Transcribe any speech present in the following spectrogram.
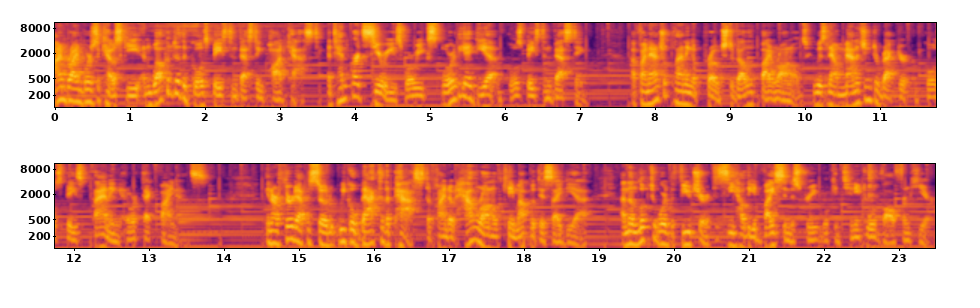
I'm Brian Borzakowski, and welcome to the Goals Based Investing Podcast, a 10 part series where we explore the idea of goals based investing, a financial planning approach developed by Ronald, who is now Managing Director of Goals Based Planning at Ortec Finance. In our third episode, we go back to the past to find out how Ronald came up with this idea, and then look toward the future to see how the advice industry will continue to evolve from here.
